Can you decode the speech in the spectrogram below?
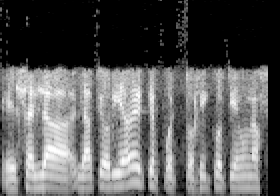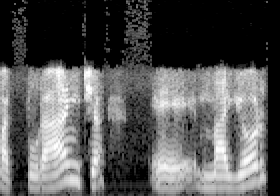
Esa es la, la teoría de que Puerto Rico tiene una factura ancha eh, mayor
